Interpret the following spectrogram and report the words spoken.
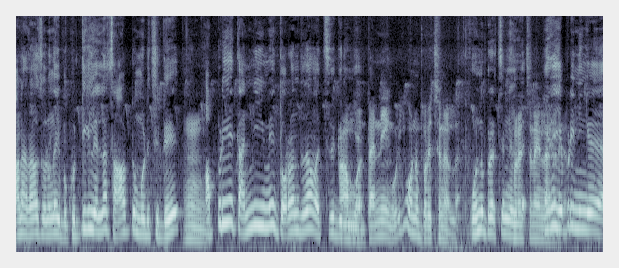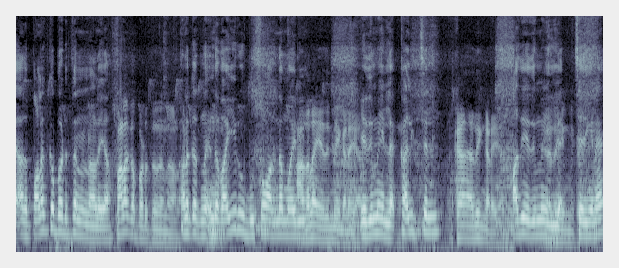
ஆனா அதாவது சொல்லுங்க இப்போ குட்டிகள் எல்லாம் சாப்பிட்டு முடிச்சிட்டு. அப்படியே தண்ணியுமே திறந்து தான் வச்சிருக்கீங்க தண்ணியும் குடிக்க ஒண்ணும் பிரச்சனை இல்ல. ஒன்றும் பிரச்சனை பிரச்சனை இல்ல. இது எப்படி நீங்க அதை பழக்கப்படுத்தினாலயா பழக்கப்படுத்துறதுனால. பழக்கத்துல இந்த வயிறு உபுசம் அந்த மாதிரி அதெல்லாம் எதுவுமே கிடையாது. எதுவுமே இல்லை. கழிச்சல். அதுவும் கிடையாது. அது எதுவுமே இல்லை. சரிங்கண்ணே.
